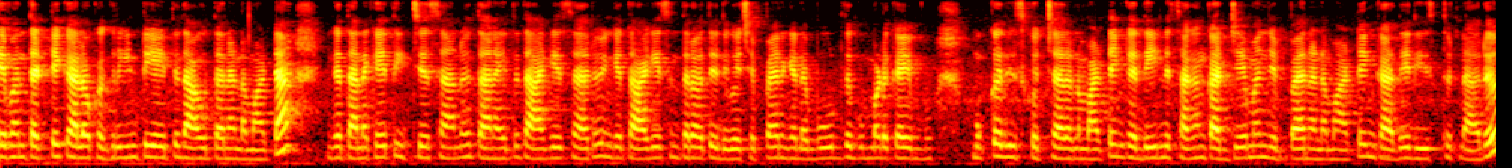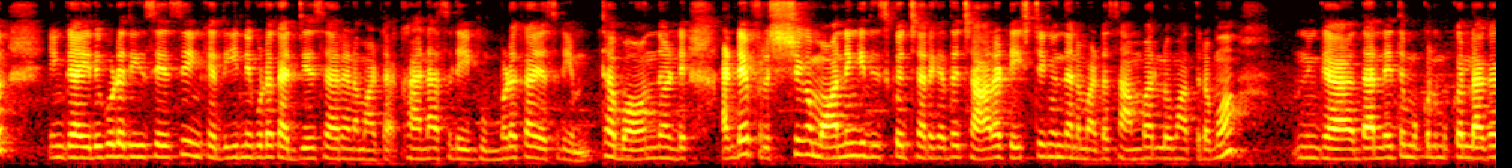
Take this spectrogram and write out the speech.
లెవెన్ థర్టీకి అలా ఒక గ్రీన్ టీ అయితే తాగుతానన్నమాట. ఇంకా తనకైతే ఇచ్చేసాను తనైతే తాగేశారు. ఇంకా తాగేసిన తర్వాత ఇదిగో చెప్పాను కదా బూడిద గుమ్మడికాయ ముక్క తీసుకొచ్చారనమాట ఇంకా దీన్ని సగం కట్ చేయమని చెప్పానమాట ఇంకా అదే తీస్తున్నారు. ఇంకా ఇది కూడా తీసేసి ఇంకా దీన్ని కూడా కట్ చేశారనమాట కానీ అసలు ఈ గుమ్మడికాయ అసలు ఎంత బాగుందండి అంటే ఫ్రెష్గా మార్నింగ్ తీసుకొచ్చారు కదా చాలా టేస్టీగా ఉందన్నమాట సాంబార్లో మాత్రము. ఇంకా దాన్ని అయితే ముక్కలు ముక్కల్లాగా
